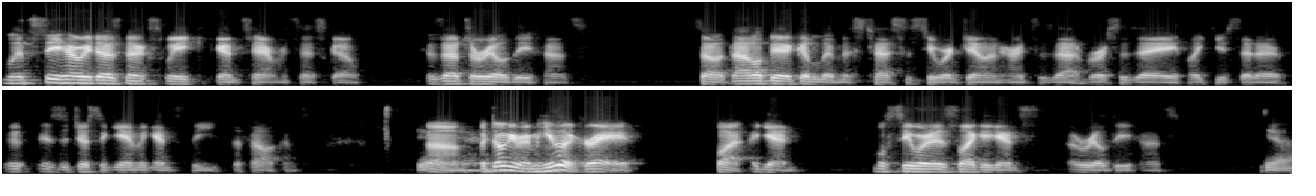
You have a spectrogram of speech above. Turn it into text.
Let's see how he does next week against San Francisco because that's a real defense. So that'll be a good litmus test to see where Jalen Hurts is at versus a, like you said, a, is it just a game against the, the Falcons? Yeah, um, yeah. But don't get me wrong, he looked great. But again, we'll see what it's like against a real defense. Yeah.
